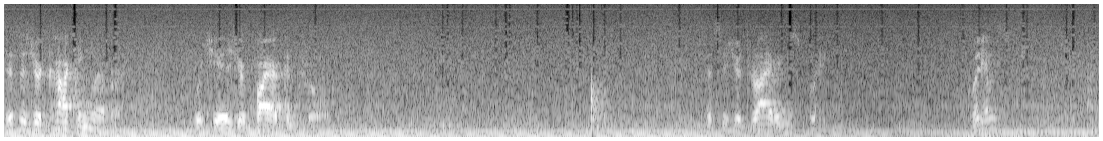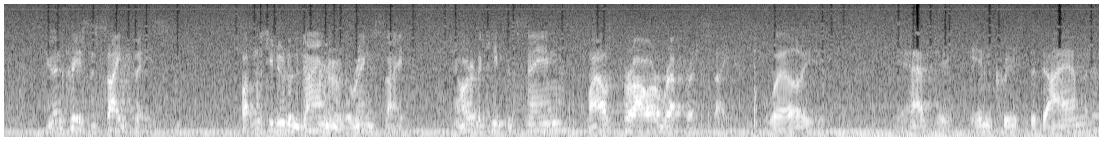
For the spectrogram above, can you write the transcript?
This is your cocking lever, which is your fire control. This is your driving spring. Williams, you increase the sight base. What must you do to the diameter of the ring sight in order to keep the same miles per hour reference sight? Well, you, you have to increase the diameter.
